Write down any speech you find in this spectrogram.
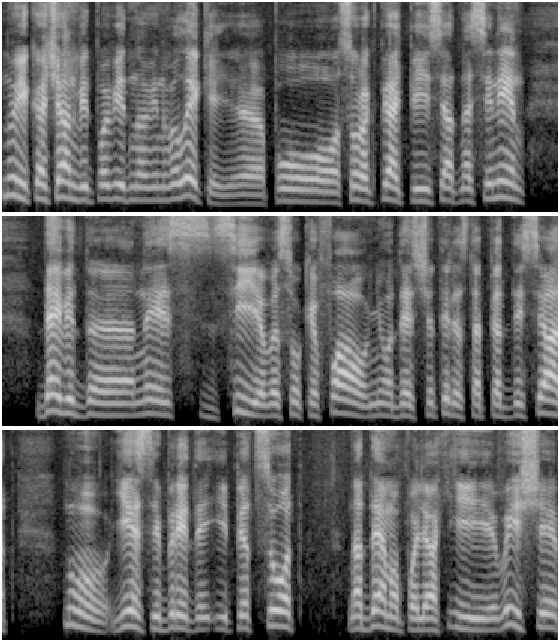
Ну і качан, відповідно, він великий, е, по 45-50 насінин. Девід е, не сіє високе фау, в нього десь 450. Ну, є гібриди і 500 на демополях і вище е,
